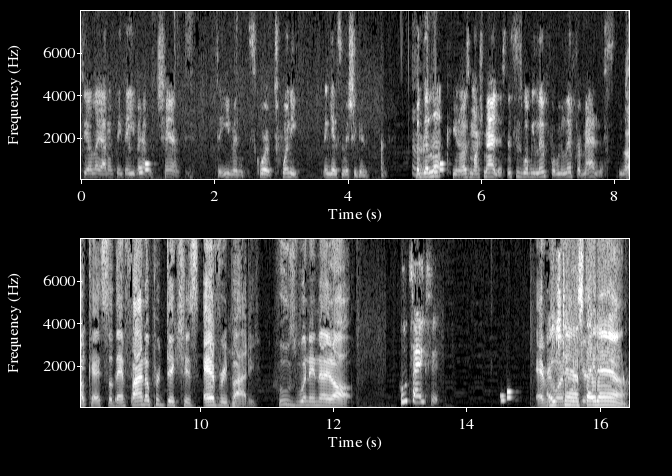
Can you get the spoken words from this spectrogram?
UCLA. I don't think they even have a chance to even score 20 against Michigan. But good luck. You know, it's March Madness. This is what we live for. We live for madness. Like- Okay, so then final predictions, everybody. Who's winning it all? Who takes it? Everyone H Town, put your- stay down.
